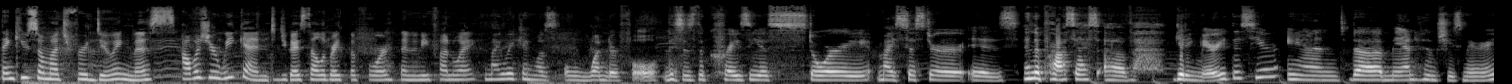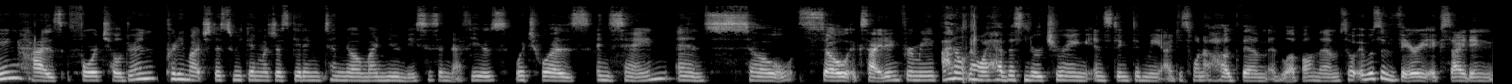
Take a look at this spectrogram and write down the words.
Thank you so much for doing this. How was your weekend? Did you guys celebrate the 4th in any fun way? My weekend was wonderful. This is the craziest story. My sister is in the process of getting married this year, and the man whom she's marrying has four children. Pretty much this weekend was just getting to know my new nieces and nephews, which was insane and so, so exciting for me. I don't know. I have this nurturing instinct in me. I just want to hug them and love on them. So it was a very exciting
